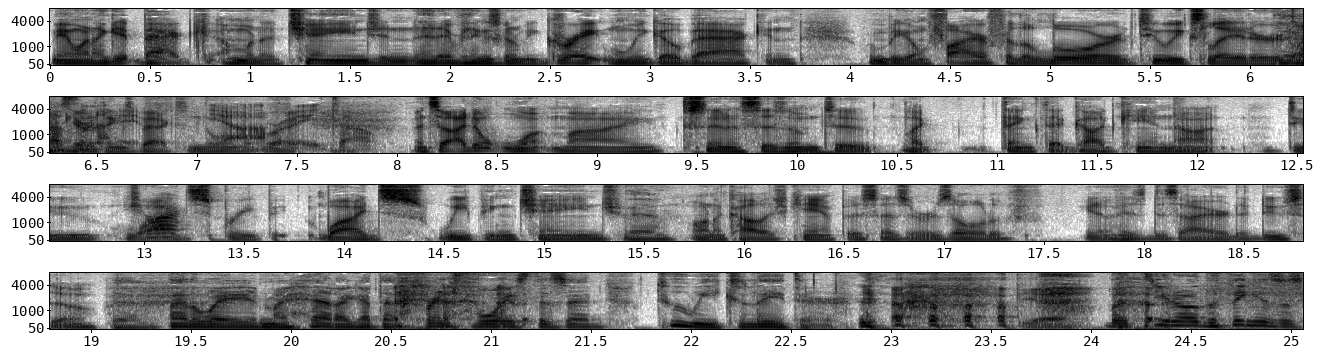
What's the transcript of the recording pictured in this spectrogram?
man, when I get back, I'm going to change and, and everything's going to be great when we go back and we're going to be on fire for the Lord. Two weeks later, it's like everything's it- back to normal, yeah, right? fades. And so I don't want my cynicism to like think that God cannot do Sure. wide sweeping, wide sweeping change Yeah. on a college campus as a result of you know his desire to do so. Yeah. By the way, in my head, I got that French voice that said two weeks later. Yeah, But you know, the thing is, is,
